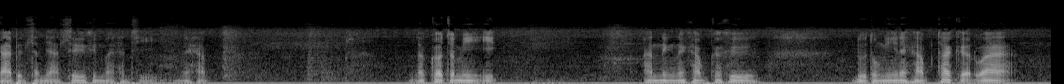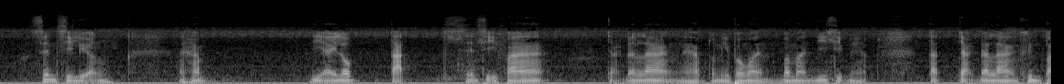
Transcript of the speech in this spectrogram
กลายเป็นสัญญาณซื้อขึ้นมาทันทีนะครับ แล้วก็จะมีอีกอันหนึ่งนะครับก็คือดูตรงนี้นะครับ ถ้าเกิดว่าเส้นสีเหลืองนะครับ DI ลบตัดเส้นสีฟ้าจากด้านล่างนะครับ ตรงนี้ประมาณประมาณ 20 นะครับ ตัดจากด้านล่างขึ้นไป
